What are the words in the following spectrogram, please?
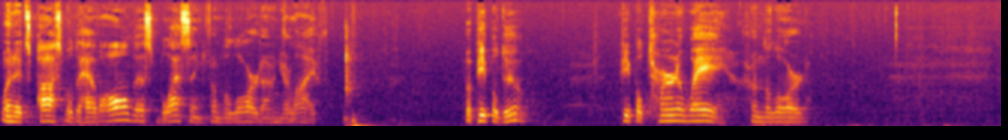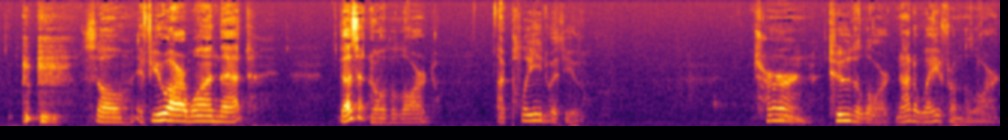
when it's possible to have all this blessing from the Lord on your life? But people do. people turn away from the Lord. so if you are one that doesn't know the Lord, I plead with you. Turn to the Lord, not away from the Lord.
